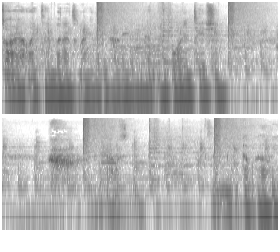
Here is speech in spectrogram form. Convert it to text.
sorry I like 10 minutes and I gotta get out of here and to orientation. Exhausted. Make a cup of coffee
